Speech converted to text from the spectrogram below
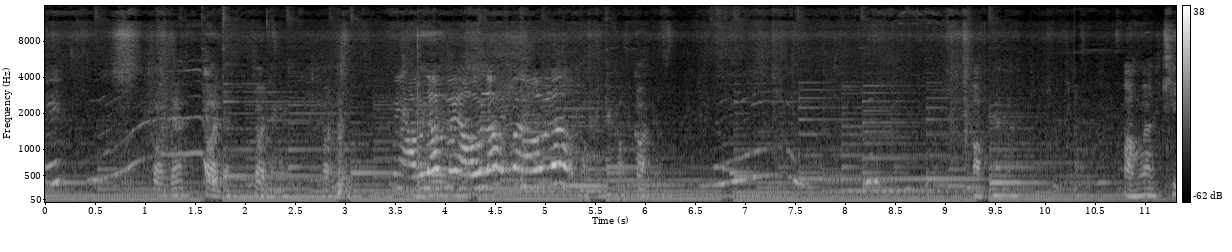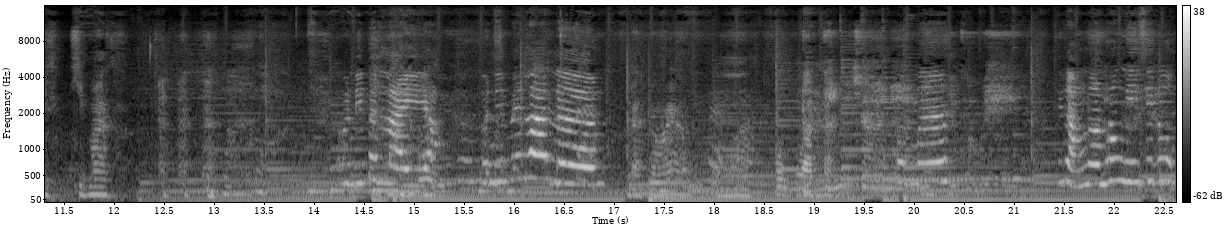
เอ้ย กอดนะกอดจะกอดยังไงกอดยังไงไม่เอาแล้วไม่เอาแล้วไม่เอาแล้วให้เขากอดกอดได้ไหมหอมกันคิดคิดมาก วันนี้เป็นไรอะ วันนี้ไม่ล่าเริงแบบน้อยครับหกวันนะลงมาที่หลังนอนห้องนี้สิลูก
